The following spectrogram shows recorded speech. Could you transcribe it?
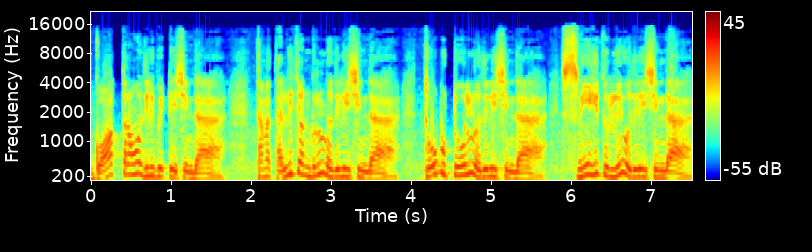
గోత్రం వదిలిపెట్టేసిందా? తన తల్లిదండ్రులను వదిలేసిందా? తోబుట్టువులను వదిలేసిందా? స్నేహితుల్ని వదిలేసిందా?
